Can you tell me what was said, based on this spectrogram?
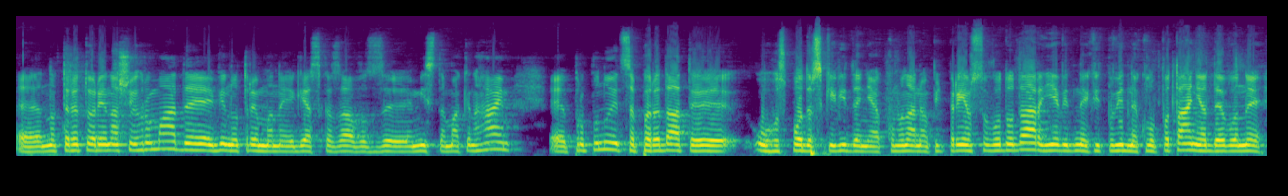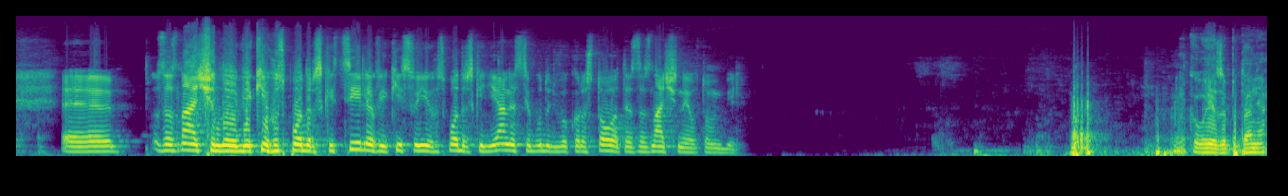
е, на території нашої громади. Він отриманий, як я сказав, з міста Макенгайм. Е, Пропонується передати у господарське віддання комунального підприємства Вододар. Є від них відповідне клопотання, де вони е, зазначили, в яких господарських цілях, в якій своїй господарській діяльності будуть використовувати зазначений автомобіль. Кого є запитання?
